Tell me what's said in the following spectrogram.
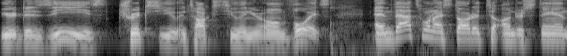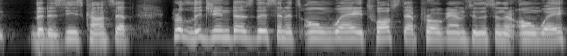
Your disease tricks you and talks to you in your own voice. And that's when I started to understand the disease concept. Religion does this in its own way. 12 step programs do this in their own way.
